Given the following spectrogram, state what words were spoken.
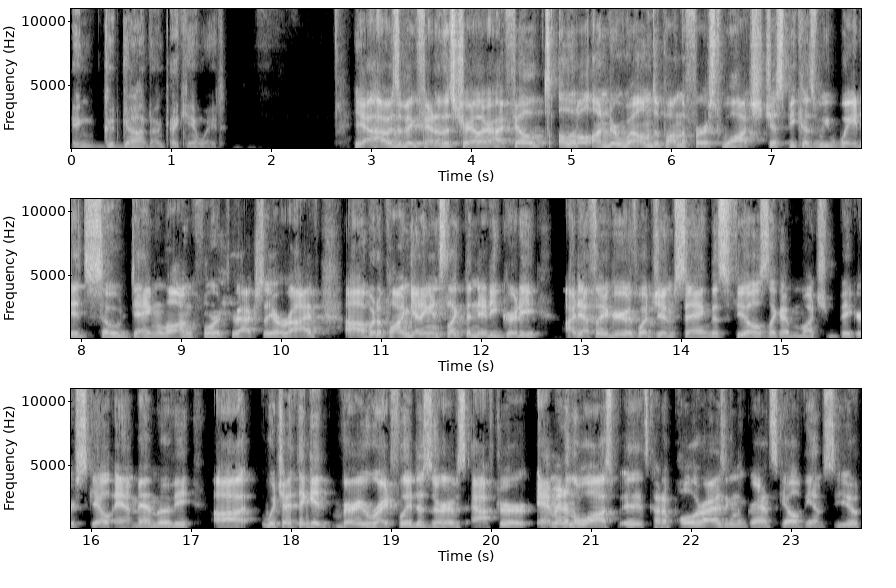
And good god I, I can't wait Yeah, I was a big fan of this trailer. I felt a little underwhelmed upon the first watch just because we waited so dang long for it to actually arrive. Uh, but upon getting into like the nitty gritty, I definitely agree with what Jim's saying. This feels like a much bigger scale Ant Man movie, uh, which I think it very rightfully deserves. After Ant Man and the Wasp, it's kind of polarizing in the grand scale of the MCU.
